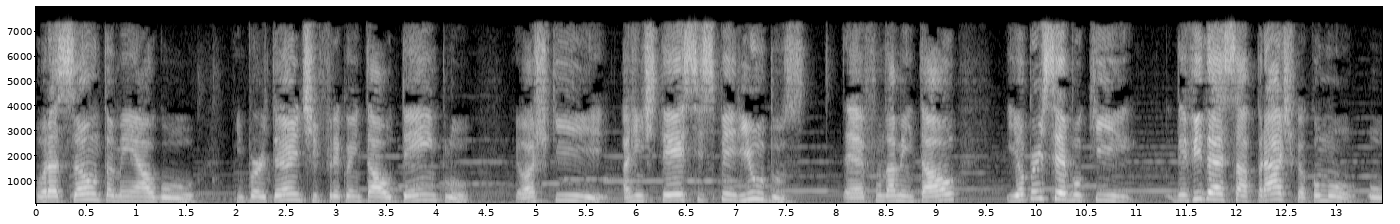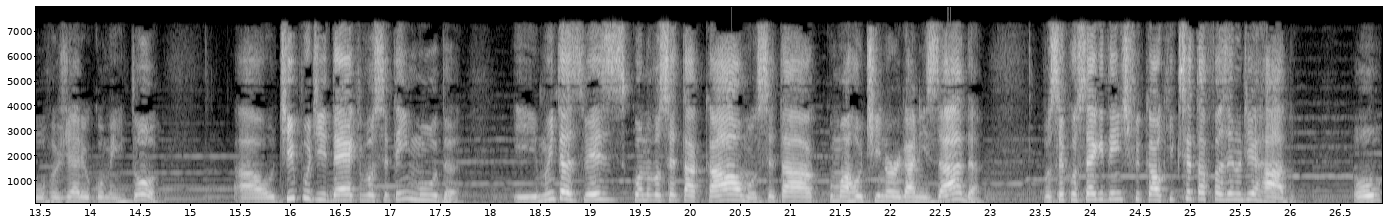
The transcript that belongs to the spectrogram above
Oração também é algo importante, frequentar o templo. Eu acho que a gente ter esses períodos é fundamental. E eu percebo que devido a essa prática, como o Rogério comentou, o tipo de ideia que você tem muda. E muitas vezes, quando você está calmo, você está com uma rotina organizada, você consegue identificar o que, que você está fazendo de errado. Ou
